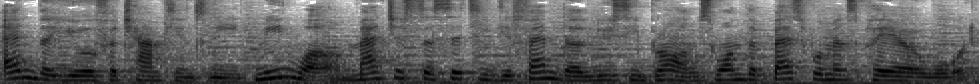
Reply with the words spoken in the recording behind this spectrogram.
and the UEFA Champions League. Meanwhile, Manchester City defender Lucy Bronze won the Best Women's Player award.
